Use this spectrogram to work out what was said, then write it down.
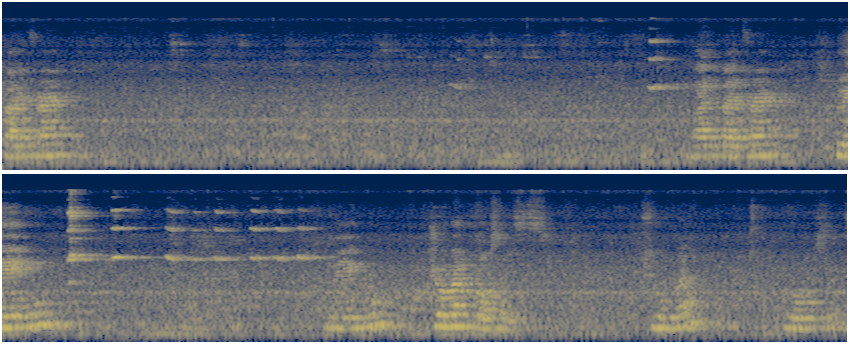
typhoid, like typhoid, plague, plague, sugar process, sugar process.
